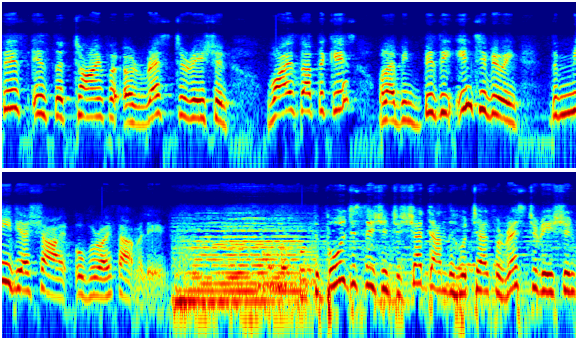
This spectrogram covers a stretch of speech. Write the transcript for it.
this is the time for a restoration. Why is that the case? Well, I've been busy interviewing the media-shy Oberoi family. The bold decision to shut down the hotel for restoration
